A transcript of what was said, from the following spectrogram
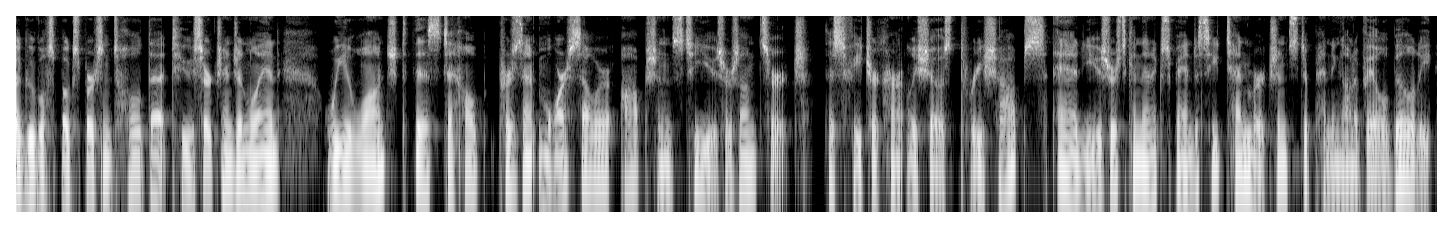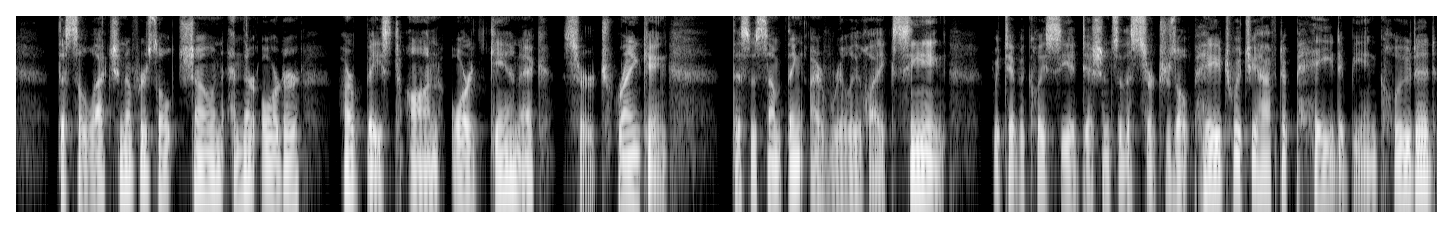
A Google spokesperson told that to Search Engine Land, we launched this to help present more seller options to users on search. This feature currently shows three shops, and users can then expand to see 10 merchants depending on availability. The selection of results shown and their order are based on organic search ranking. This is something I really like seeing. We typically see additions to the search result page, which you have to pay to be included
